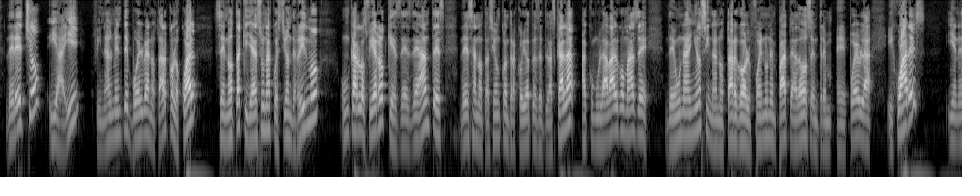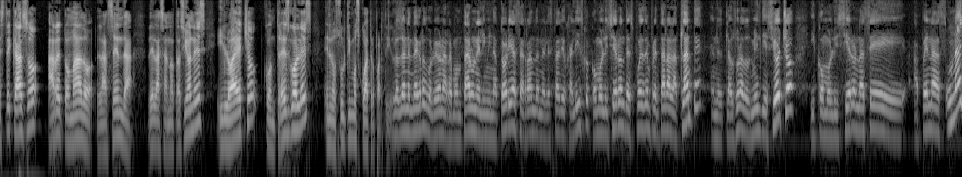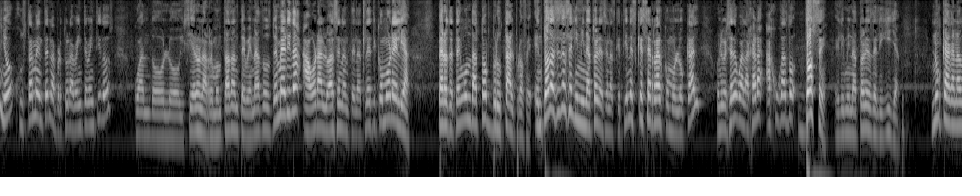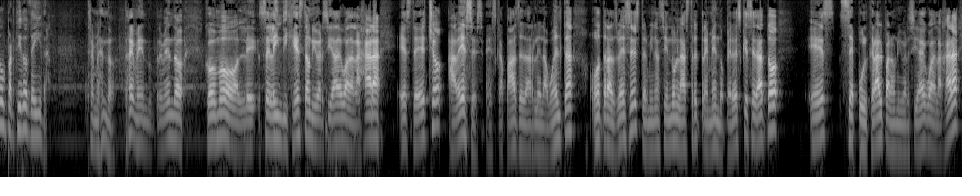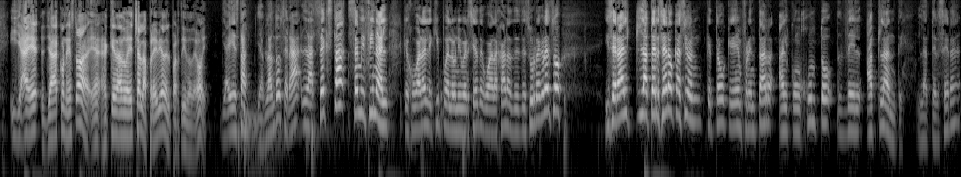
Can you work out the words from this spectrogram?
derecho y ahí finalmente vuelve a anotar, con lo cual se nota que ya es una cuestión de ritmo. Un Carlos Fierro que desde antes de esa anotación contra Coyotes de Tlaxcala acumulaba algo más de de un año sin anotar gol. Fue en un empate a dos entre eh, Puebla y Juárez y en este caso ha retomado la senda de las anotaciones y lo ha hecho con tres goles en los últimos cuatro partidos. Los Leones Negros volvieron a remontar una eliminatoria cerrando en el Estadio Jalisco, como lo hicieron después de enfrentar al Atlante en el Clausura 2018 y como lo hicieron hace apenas un año, justamente en la Apertura 2022, cuando lo hicieron la remontada ante Venados de Mérida, ahora lo hacen ante el Atlético Morelia. Pero te tengo un dato brutal, profe. En todas esas eliminatorias en las que tienes que cerrar como local, Universidad de Guadalajara ha jugado 12 eliminatorias de liguilla. Nunca ha ganado un partido de ida. Tremendo, tremendo, tremendo cómo le, se le indigesta a Universidad de Guadalajara este hecho. A veces es capaz de darle la vuelta, otras veces termina siendo un lastre tremendo, pero es que ese dato es sepulcral para Universidad de Guadalajara y ya, ya con esto ha, quedado hecha la previa del partido de hoy. Y ahí está. Y hablando, será la sexta semifinal que jugará el equipo de la Universidad de Guadalajara desde su regreso. Y será la tercera ocasión que tengo que enfrentar al conjunto del Atlante. La tercera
